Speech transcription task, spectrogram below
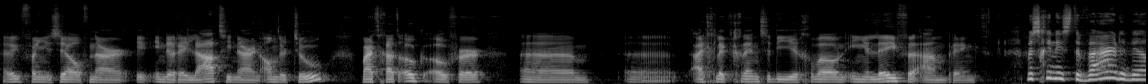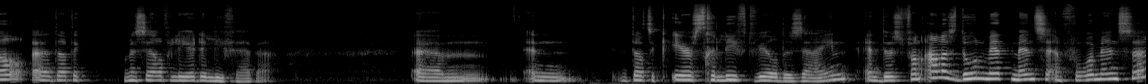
eh, van jezelf naar in de relatie naar een ander toe, maar het gaat ook over ehm, eh, eigenlijk grenzen die je gewoon in je leven aanbrengt. Misschien is de waarde wel eh, dat ik mezelf leerde liefhebben. Ehm, en dat ik eerst geliefd wilde zijn. En dus van alles doen met mensen en voor mensen.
